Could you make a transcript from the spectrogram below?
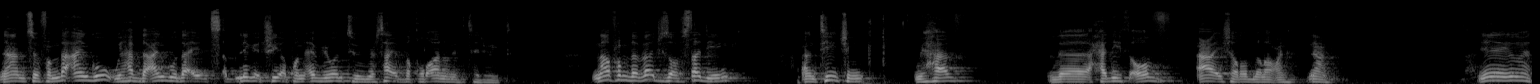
Now, so from that angle, we have the angle that it's obligatory upon everyone to recite the Quran with tajweed. Now from the virtues of studying and teaching, we have the hadith of Aisha radiallahu anha. Now, yeah, yeah, go ahead.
